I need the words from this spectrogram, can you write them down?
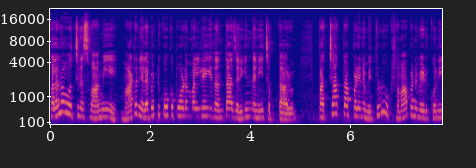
కలలో వచ్చిన స్వామి మాట నిలబెట్టుకోకపోవడం వల్లనే ఇదంతా జరిగిందని చెప్తారు. పశ్చాత్తాపడిన మిత్రుడు క్షమాపణ వేడుకొని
